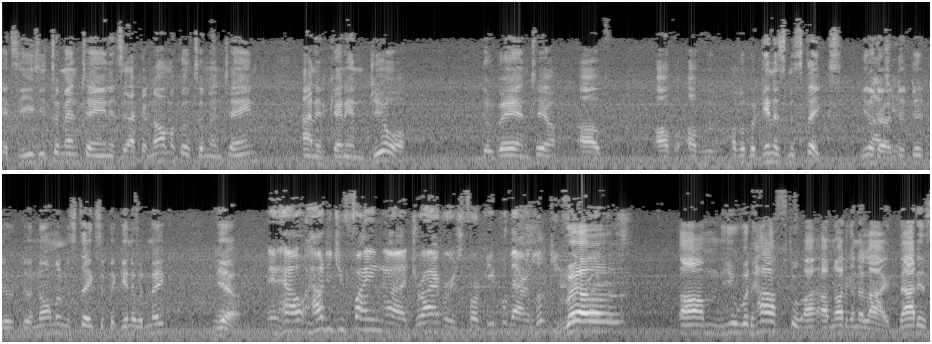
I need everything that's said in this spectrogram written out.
it's easy to maintain, it's economical to maintain, and it can endure the wear and tear of of, of, of a beginner's mistakes. You know, the, the, the, the normal mistakes a beginner would make. Yeah. And how, how did you find uh, drivers for people that are looking for Well, um, you would have to. I, I'm not going to lie. That is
